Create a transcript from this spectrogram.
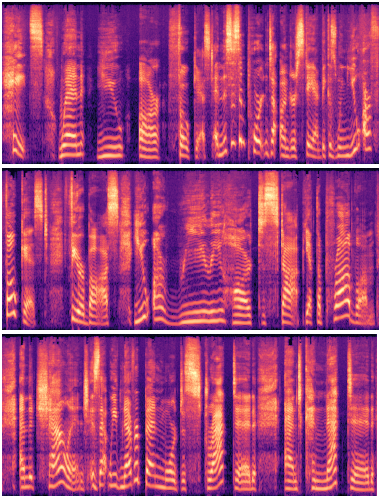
hates when you are focused. And this is important to understand because when you are focused, fear boss, you are really hard to stop. Yet the problem and the challenge is that we've never been more distracted and connected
